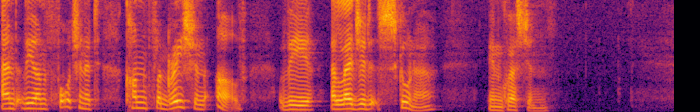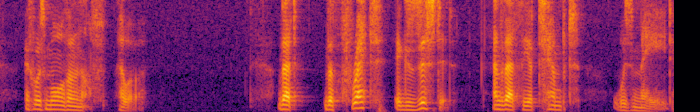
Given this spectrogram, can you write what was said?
and the unfortunate conflagration of the alleged schooner in question. It was more than enough, however, that the threat existed and that the attempt was made.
